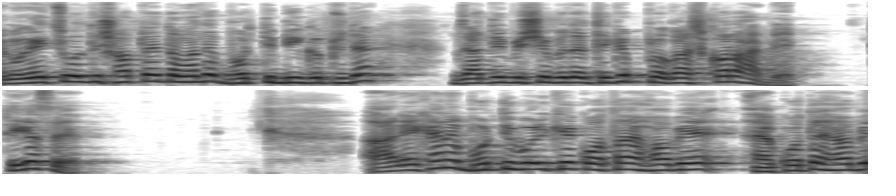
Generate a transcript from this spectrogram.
এবং এই চলতি সপ্তাহে তোমাদের ভর্তি বিজ্ঞপ্তিটা জাতীয় বিশ্ববিদ্যালয় থেকে প্রকাশ করা হবে। ঠিক আছে? আর এখানে ভর্তি পরীক্ষা কোথায় হবে কোথায় হবে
